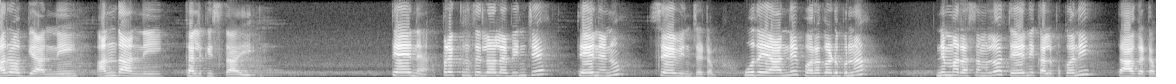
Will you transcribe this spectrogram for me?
ఆరోగ్యాన్ని అందాన్ని కలిగిస్తాయి. తేనె ప్రకృతిలో లభించే తేనెను సేవించటం. ఉదయాన్నే పొరగడుపున నిమ్మరసంలో తేనె కలుపుకొని తాగటం.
